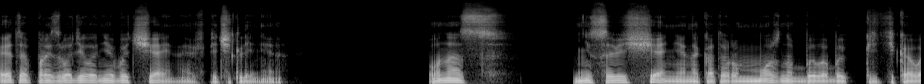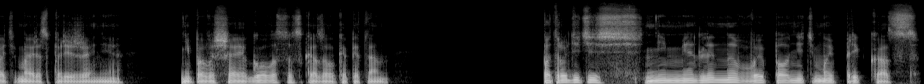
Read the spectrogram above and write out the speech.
это производило необычайное впечатление. У нас не совещание, на котором можно было бы критиковать мои распоряжения, не повышая голоса, сказал капитан. Потрудитесь немедленно выполнить мой приказ.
